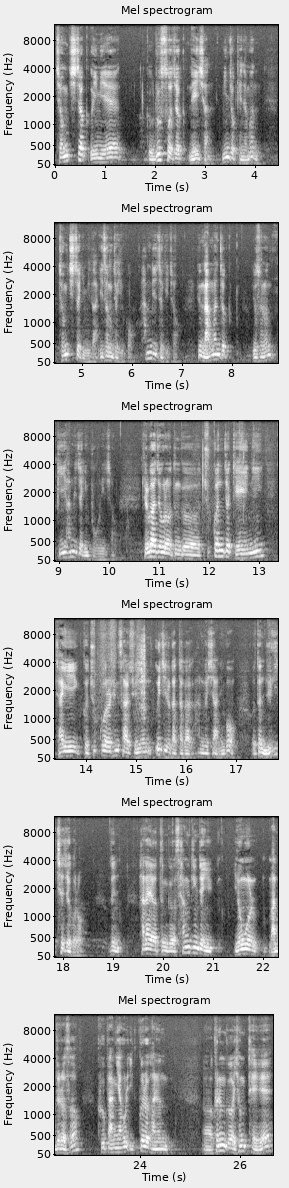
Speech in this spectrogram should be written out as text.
정치적 의미의 그 루소적 네이션 민족 개념은 정치적입니다. 이성적이고 합리적이죠. 낭만적 요소는 비합리적인 부분이죠. 결과적으로 어떤 그 주권적 개인이 자기 그 주권을 행사할 수 있는 의지를 갖다가 하는 것이 아니고 어떤 유기체적으로 어떤 하나의 어떤 그 상징적인 영웅을 만들어서 그 방향으로 이끌어가는 어, 그런 그 형태의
